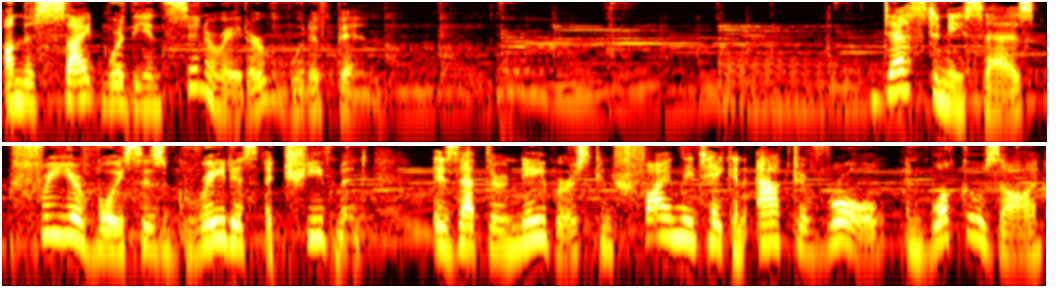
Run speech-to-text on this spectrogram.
on the site where the incinerator would have been. Destiny says Free Your Voice's greatest achievement is that their neighbors can finally take an active role in what goes on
